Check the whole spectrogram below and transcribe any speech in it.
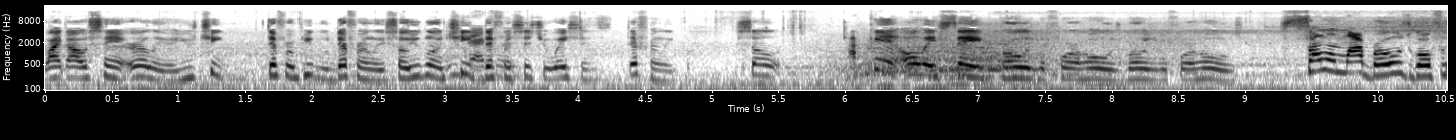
like I was saying earlier, you treat different people differently, so you're gonna treat Exactly. different situations differently. So I can't always say bros before hoes, bros before hoes. Some of my bros go for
